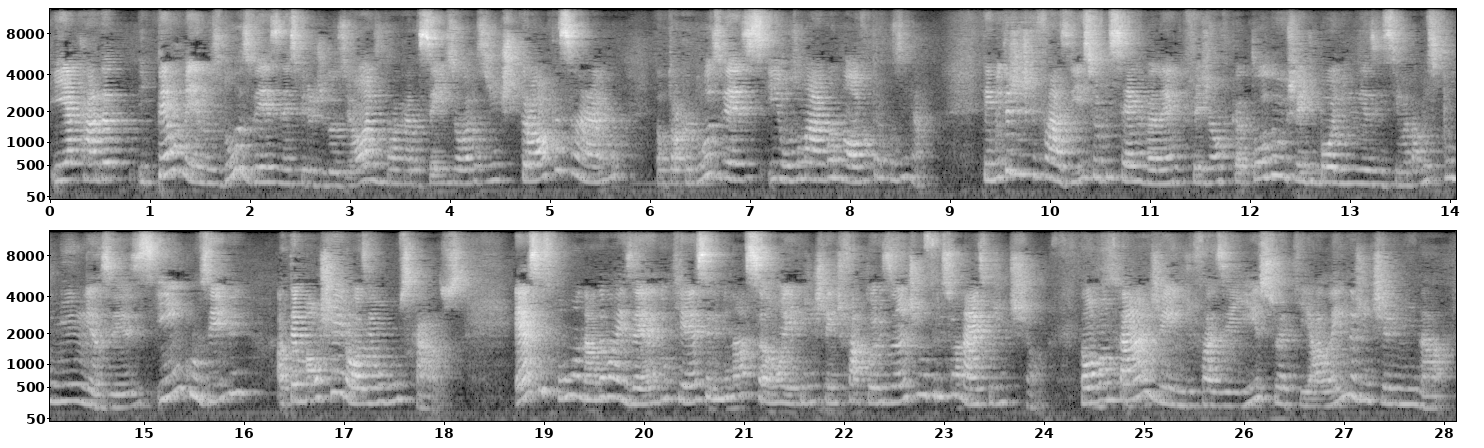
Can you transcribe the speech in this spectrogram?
E a cada, e pelo menos duas vezes nesse período de 12 horas, então a cada 6 horas, a gente troca essa água, então troca duas vezes e usa uma água nova para cozinhar. Tem muita gente que faz isso e observa, né, que o feijão fica todo cheio de bolinhas em cima, dá uma espuminha às vezes, e inclusive até mal cheirosa em alguns casos. Essa espuma nada mais é do que essa eliminação aí que a gente tem de fatores antinutricionais que a gente chama. Então a vantagem de fazer isso é que além da gente eliminar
